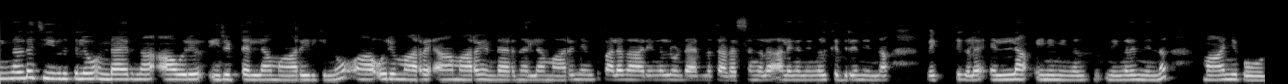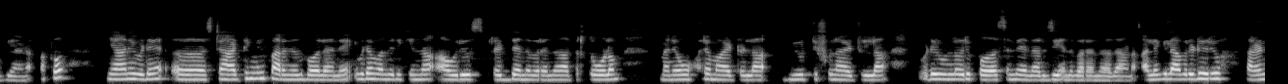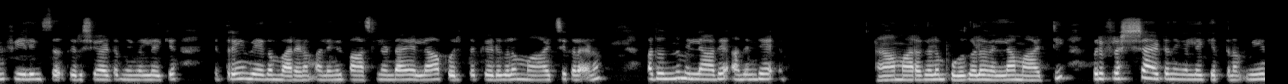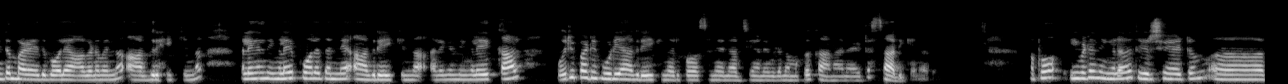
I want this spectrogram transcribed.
നിങ്ങളുടെ ജീവിതത്തിൽ ഉണ്ടായിരുന്ന ആ ഒരു ഇരുട്ടെല്ലാം മാറിയിരിക്കുന്നു. ആ ഒരു മറ ആ മറ ഉണ്ടായിരുന്ന എല്ലാം മാറി. നിങ്ങൾക്ക് പല കാര്യങ്ങളിലും ഉണ്ടായിരുന്ന തടസ്സങ്ങൾ അല്ലെങ്കിൽ നിങ്ങൾക്കെതിരെ നിന്ന വ്യക്തികൾ എല്ലാം ഇനി നിങ്ങൾ നിങ്ങളിൽ നിന്ന് മാഞ്ഞു പോവുകയാണ്. അപ്പോൾ ഞാനിവിടെ സ്റ്റാർട്ടിങ്ങിൽ പറഞ്ഞതുപോലെ തന്നെ ഇവിടെ വന്നിരിക്കുന്ന ആ ഒരു സ്പ്രെഡ് എന്ന് പറയുന്നത് അത്രത്തോളം മനോഹരമായിട്ടുള്ള ബ്യൂട്ടിഫുൾ ആയിട്ടുള്ള ഇവിടെയുള്ള ഒരു പേഴ്സന്റെ എനർജി എന്ന് പറയുന്നത് അതാണ്. അല്ലെങ്കിൽ അവരുടെ ഒരു കറണ്ട് ഫീലിങ്സ് തീർച്ചയായിട്ടും നിങ്ങളിലേക്ക് എത്രയും വേഗം വരണം. അല്ലെങ്കിൽ പാസ്റ്റിലുണ്ടായ എല്ലാ പൊരുത്തക്കേടുകളും മായ്ച്ചു കളയണം. അതൊന്നുമില്ലാതെ അതിന്റെ ആ മറകളും പുകകളും എല്ലാം മാറ്റി ഒരു ഫ്രഷ് ആയിട്ട് നിങ്ങളിലേക്ക് എത്തണം. വീണ്ടും പഴയതുപോലെ ആകണമെന്ന് ആഗ്രഹിക്കുന്ന അല്ലെങ്കിൽ നിങ്ങളെ പോലെ തന്നെ ആഗ്രഹിക്കുന്ന അല്ലെങ്കിൽ നിങ്ങളെക്കാൾ ഒരു പടി കൂടി ആഗ്രഹിക്കുന്ന ഒരു പേഴ്സണൽ എനർജിയാണ് ഇവിടെ നമുക്ക് കാണാനായിട്ട് സാധിക്കുന്നത്. അപ്പോൾ ഇവിടെ നിങ്ങൾ തീർച്ചയായിട്ടും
